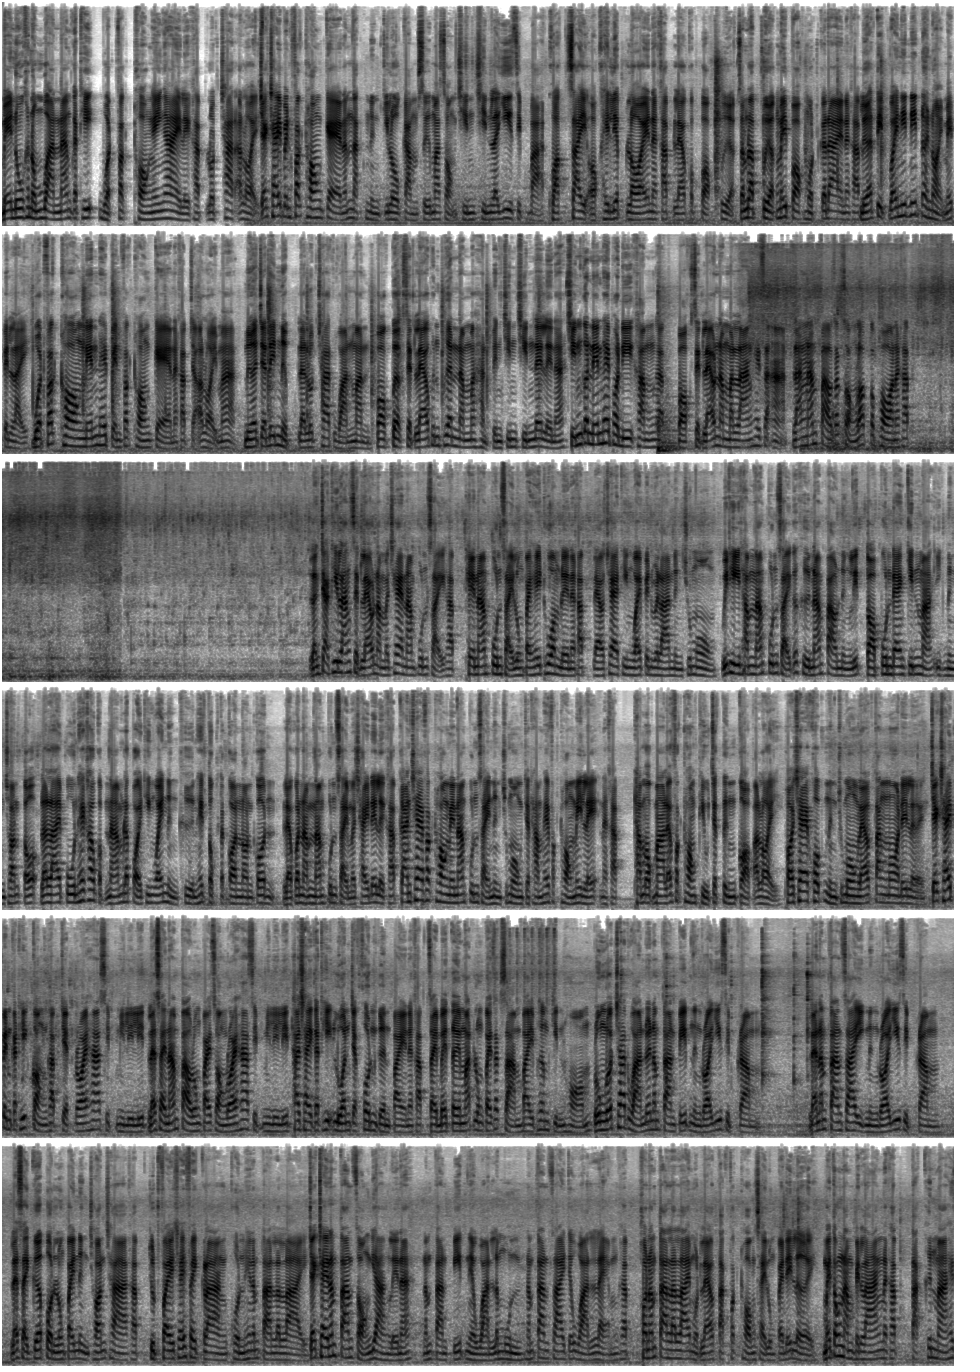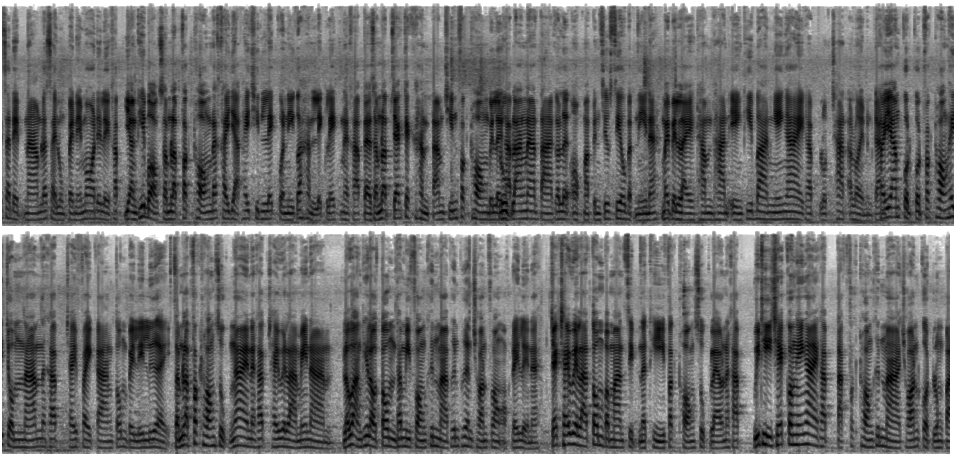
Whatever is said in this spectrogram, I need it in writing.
เมนูขนมหวานน้ำกะทิบวชฟักทองง่ายๆเลยครับ รสชาติอร่อย แจ็คใช้เป็นฟักทองแก่น้ำหนัก 1 กิโลกรัมซื้อมา 2 ชิ้นชิ้นละ 20 บาท ควักไส้ออกให้เรียบร้อยนะครับ แล้วก็ปอกเปลือกสำหรับเปลือกไม่ปอกหมดก็ได้นะครับ เหลือติดไว้นิดๆ หน่อยๆ ไม่เป็นไร บวชฟักทองเน้นให้เป็นฟักทองแก่นะครับ จะอร่อยมาก เนื้อจะได้หนึบและรสชาติหวานมัน ปอกเปลือกเสร็จแล้วเพื่อนๆนำมาหั่นเป็นชิ้นๆได้เลยนะ ชิ้นก็เน้นให้พอดีคำครับปอกเสร็จแล้วนำมาล้างให้สะอาดล้างน้ำเปล่าสักสองรอบก็พอนะครับ หลังจากที่ล้างเสร็จแล้วนำมาแช่น้ำปูนใสครับเทน้ำปูนใสลงไปให้ท่วมเลยนะครับแล้วแช่ทิ้งไว้เป็นเวลา 1 ชั่วโมง วิธีทำน้ำปูนใสก็คือน้ำเปล่า 1 ลิตร ต่อปูนแดงกินหมากอีก 1 ช้อนโต๊ะละลายปูนให้เข้ากับน้ำแล้วปล่อยทิ้งไว้ 1 คืนให้ตกตะกอนนอนก้น แล้วก็นำน้ำปูนใสมาใช้ได้เลยครับการแช่ฟักทองในน้ำปูนใส1ชั่วโมงจะทำให้ฟักทองไม่เละนะครับ ทำออกมาแล้วฟักทองผิวจะตึงกรอบอร่อย พอแช่ครบ 1 ชั่วโมงแล้วตั้งหม้อได้เลยแจ็คใช้เป็นกะทิกล่องครับ 750มิลลิลิตรและใส่น้ำเปล่าลงไป 250มิลลิลิตรถ้าใช้กะทิล้วนจะข้นเกินไปนะครับ ใส่ใบเตยมัดลงไปสัก 3 ใบเพิ่มกลิ่นหอมปรุงรสชาติหวานด้วยน้ำตาลปี๊บ120 กรัม และน้ำตาลทรายอีก 120 กรัม และใส่เกลือป่นลงไป 1 ช้อนชาครับ จุดไฟใช้ไฟกลาง คนให้น้ำตาลละลายแจ็คใช้น้ำตาล 2 อย่างเลยนะ น้ำตาลปี๊บเนี่ยหวานละมุน น้ำตาลทรายจะหวานแหลมครับ พอน้ำตาลละลายหมดแล้วตักฟักทองใส่ลงไปได้เลย ไม่ต้องนำไปล้างนะครับ ตักขึ้นมาให้เสด็จน้ำแล้วใส่ลงไปในหม้อได้เลยครับ อย่างที่บอกสำหรับฟักทองถ้าใครอยากให้ชิ้นเล็กกว่านี้ก็หั่นเล็กๆนะครับ แต่สำหรับแจ็คจะหั่นตามชิ้นฟักทองไปเลยครับ รูปร่างหน้าตาก็เลยออกมาเป็นเซี่ยวๆแบบนี้นะ ไม่เป็นไรทำทานเองที่บ้านง่ายๆครับ รสชาติอร่อยเหมือนกัน พยายามกดกดฟักทองให้จมน้ำนะครับ ใช้ไฟกลางต้มไปเรื่อยๆสำหรับฟักทองสุกง่ายนะครับใช้เวลาไม่นาน ระหว่างที่เราต้มถ้ามีฟองขึ้นมาเพื่อนๆช้อนฟองออกได้เลยนะแจ็คใช้เวลาต้มประมาณ 10 นาทีฟักทองสุกแล้วนะครับวิธีเช็คก็ง่ายๆครับตักฟักทองขึ้นมาช้อนกดลงไป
